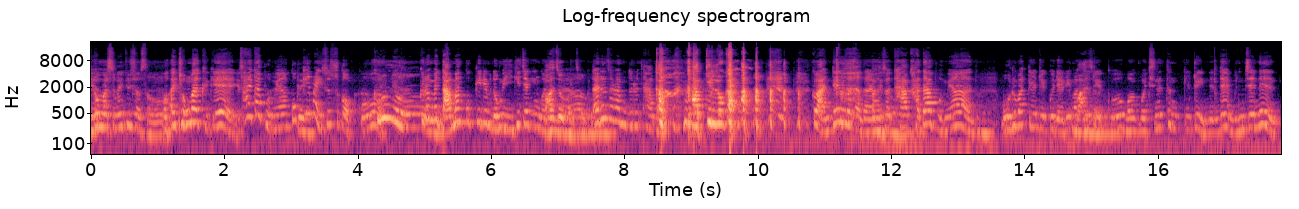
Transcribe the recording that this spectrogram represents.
이런 말씀 해주셔서. 아니, 정말 그게 살다 보면 꽃길만 있을 수가 없고, 네. 그럼요. 그러면 나만 꽃길이면 너무 이기적인 거잖아요. 맞아, 맞아. 다른 사람들은 다 갓길로 가. 그거 안 되는 거잖아요. 그래서 맞아. 다 가다 보면 음. 뭐 오르막길도 있고 내리막길도. 있고 뭐, 뭐 진흙탕 길도 있는데 문제는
